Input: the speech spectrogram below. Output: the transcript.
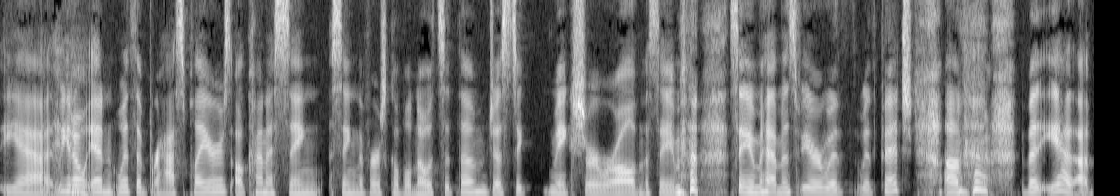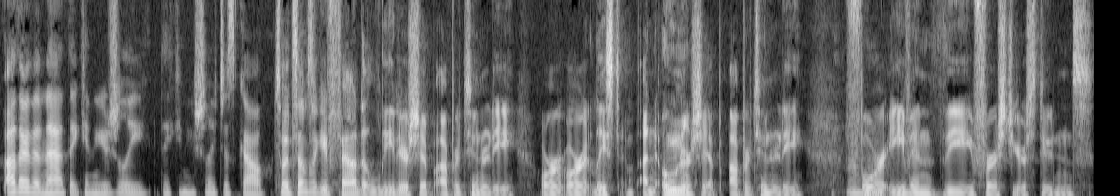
yeah. You know, and with the brass players, I'll kind of sing sing the first couple notes at them just to make sure we're all in the same same hemisphere with with pitch. Um, Yeah. but yeah, uh, other than that, they can usually they can usually just go. So it sounds like you found a leadership opportunity or or at least an ownership opportunity for even the first year students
